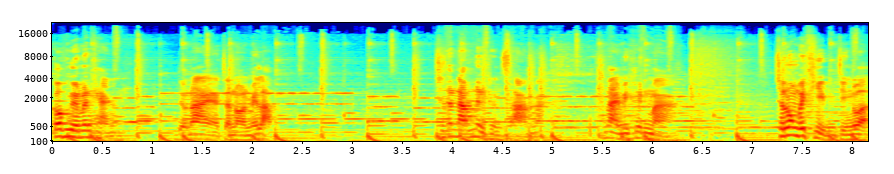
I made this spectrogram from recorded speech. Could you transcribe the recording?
ก็พื้นมันแข็ง เดี๋ยวนายอะจะนอนไม่หลับ ฉันจะนับหนึ่งถึงสามนะ ถ้านายไม่ขึ้นมา ฉันลงไปถีบจริงๆด้วย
